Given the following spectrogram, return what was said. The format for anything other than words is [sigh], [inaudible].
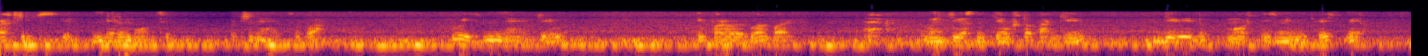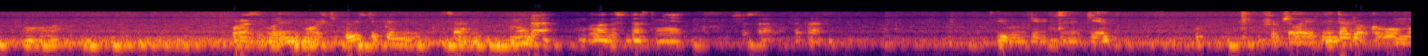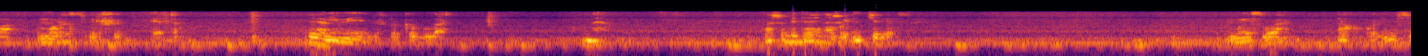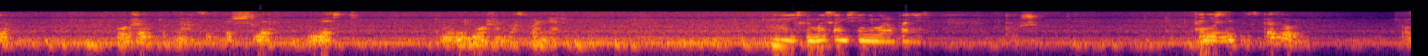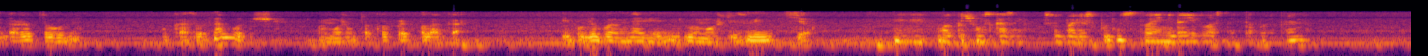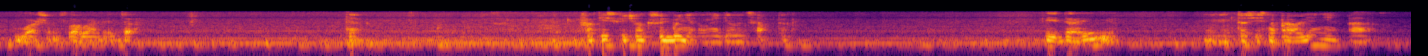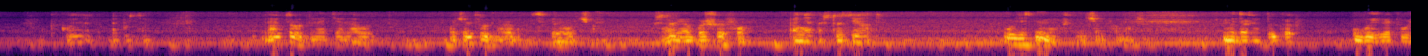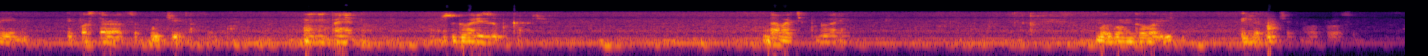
практически мир эмоций подчиняется вам. Вы изменяете его. И порой глобально. Так, вы интересны тем, что один индивидуум может изменить весь мир. Ого. Разве вы не можете привести пример сами? Ну да, глава государства меняет всю страну. Все правильно. И вы удивительны тем, что человек недалекого ума может совершить это, Верно. имея лишь только власть. Да. Наша беда и наша... Вы интересны. Мы с вами находимся уже 15 тысяч лет вместе. Мы не можем вас понять. Ну, если мы сами себя не можем понять, то уж... Вы Конечно. непредсказуемы. Вам даже трудно указывать на будущее. Мы можем только предполагать. Ибо в любое мгновение вы можете изменить все. Вот почему сказано. Судьба лишь спутница твоя, не дай ей властвовать тобой, правильно? Вашими словами, да. Так. Фактически у человека судьбы нет, он ее делает сам, так? И да, и нет. То есть есть направление, а какое, допустим, Нам трудно найти аналогию. Очень трудно работать с переводчиком. Что? У него большой фон. понятно, что сделать. Вы здесь не можете ничем помочь. Мы должны только выиграть время и постараться уйти от этого. Мгм, понятно. Заговори зубы, короче. Давайте поговорим. Мы будем говорить или отвечать на вопросы.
